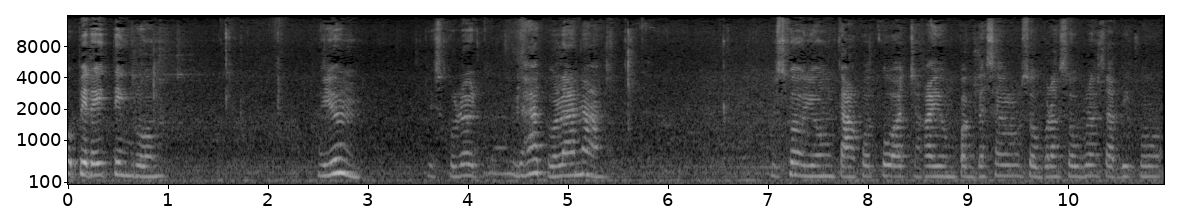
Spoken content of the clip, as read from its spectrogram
operating room. Ayun. Diyos ko Lord lahat wala na. Diyos ko yung takot ko at saka yung pagdasal sobra sobra sabi ko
